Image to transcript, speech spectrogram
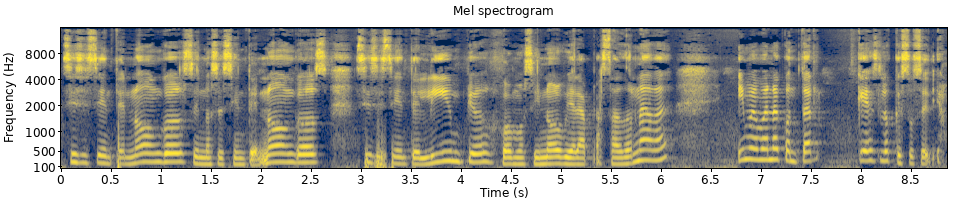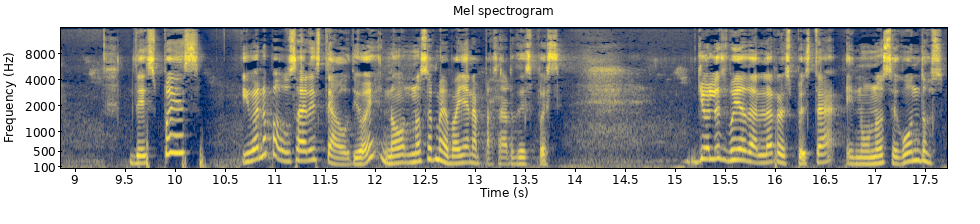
si se sienten hongos, si no se sienten hongos, si se siente limpio, como si no hubiera pasado nada y me van a contar qué es lo que sucedió. Después, y van a pausar este audio, ¿eh? No, no se me vayan a pasar después. Yo les voy a dar la respuesta en unos segundos,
